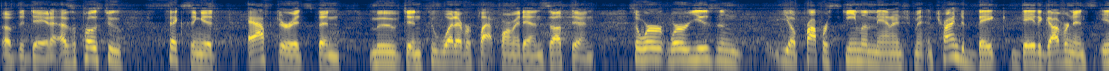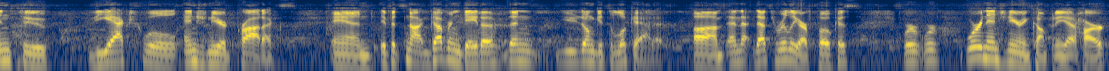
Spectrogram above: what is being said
of the data, as opposed to fixing it after it's been moved into whatever platform it ends up in. So we're, we're using you know, proper schema management and trying to bake data governance into the actual engineered products. And if it's not governed data, then you don't get to look at it. Um, and that, that's really our focus. We're, we're, we're an engineering company at heart,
